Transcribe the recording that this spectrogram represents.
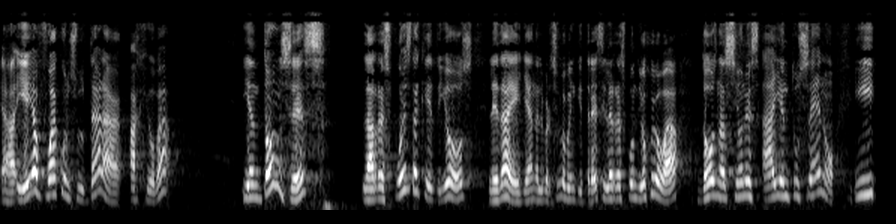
ah, y ella fue a consultar a Jehová. Y entonces la respuesta que Dios le da a ella en el versículo 23, y le respondió Jehová, dos naciones hay en tu seno, y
